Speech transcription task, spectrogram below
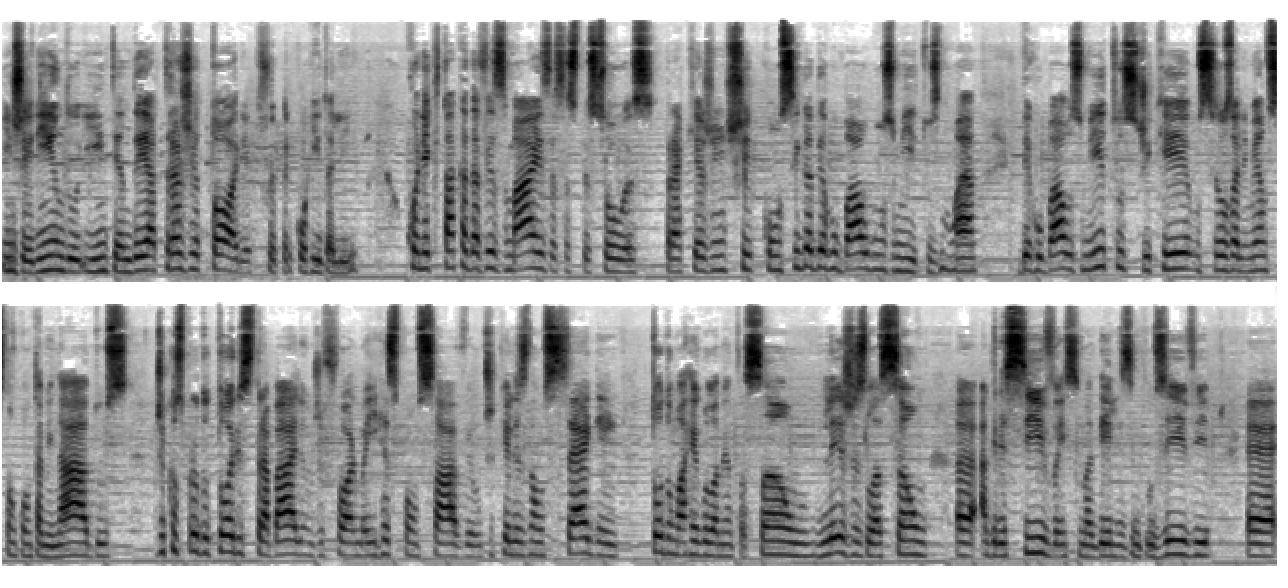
ingerindo e entender a trajetória que foi percorrida ali. Conectar cada vez mais essas pessoas para que a gente consiga derrubar alguns mitos, não é? derrubar os mitos de que os seus alimentos estão contaminados, de que os produtores trabalham de forma irresponsável, de que eles não seguem toda uma regulamentação, legislação uh, agressiva em cima deles, inclusive, é,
